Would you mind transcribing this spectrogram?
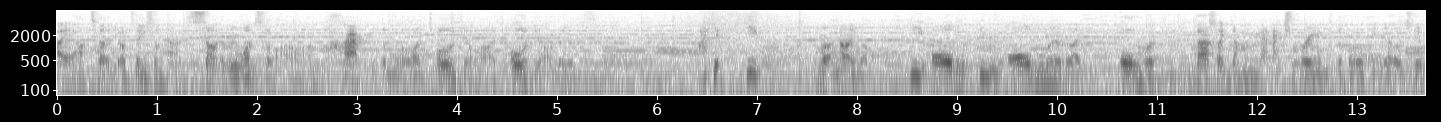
I, will tell you, I'll tell you sometimes. Some, every once in a while, I'm cracked with the middle. I told y'all, I told y'all this. I can't, he, bro, not even, he all, he was all the way, like, over, that's like the max range the bow can go to.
